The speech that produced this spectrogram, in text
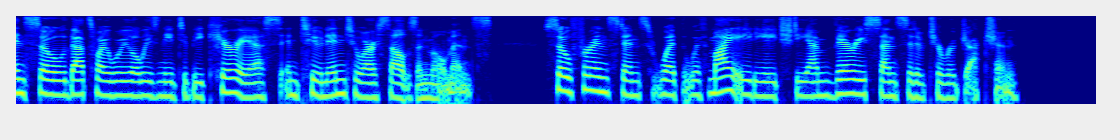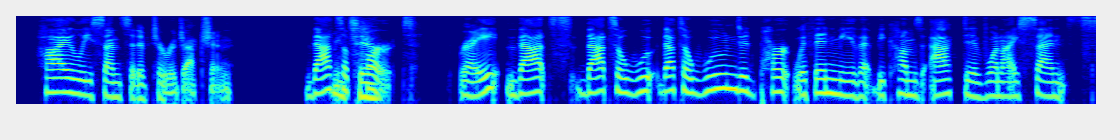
And so that's why we always need to be curious and tune into ourselves in moments. So for instance, with with my ADHD, I'm very sensitive to rejection. Highly sensitive to rejection. That's Me a too. part right? That's that's a wo- that's a wounded part within me that becomes active when i sense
